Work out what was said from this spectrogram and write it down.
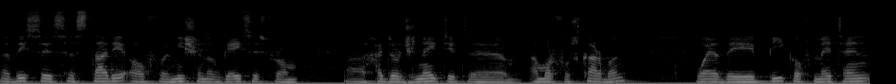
this is a study of emission of gases from hydrogenated amorphous carbon, where the peak of methane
